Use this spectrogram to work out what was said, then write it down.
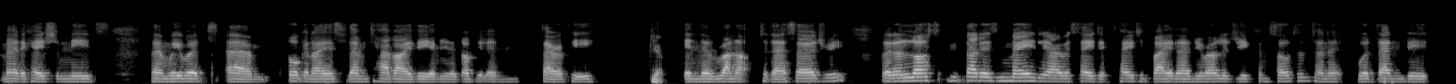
medication needs, then we would um, organize for them to have IV immunoglobulin therapy yeah. in the run up to their surgery. But a lot that is mainly, I would say, dictated by their neurology consultant, and it would then be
